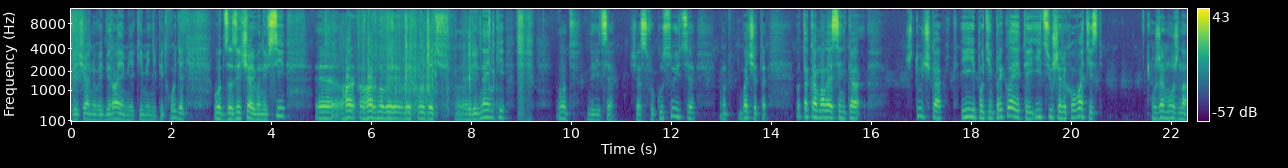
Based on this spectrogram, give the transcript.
звичайно, вибираємо, які мені підходять. От зазвичай вони всі е, гар, гарно ви- виходять, е, рівненькі. От, дивіться, зараз фокусується. От, бачите, от така малесенька штучка. Її потім приклеїти і цю шероховатість вже можна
